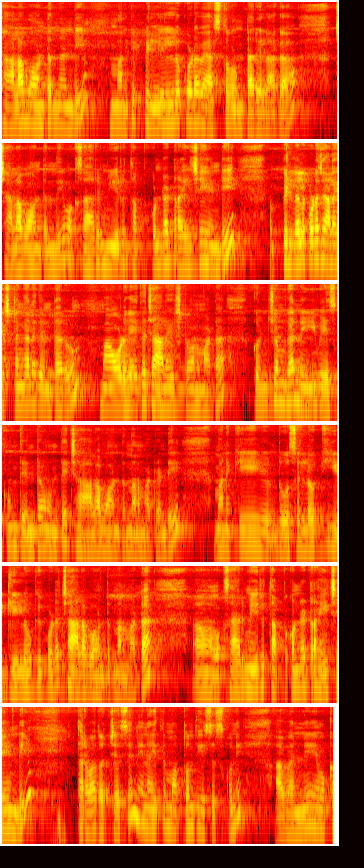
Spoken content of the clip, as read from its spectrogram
చాలా బాగుంటుందండి. మనకి పెళ్ళిళ్ళలో కూడా వేస్తూ ఉంటారు ఇలాగా. చాలా బాగుంటుంది. ఒకసారి మీరు తప్పకుండా ట్రై చేయండి. పిల్లలు కూడా చాలా ఇష్టంగానే తింటారు. మా ఉడగైతే చాలా ఇష్టం అనమాట కొంచెంగా నెయ్యి వేసుకొని తింటూ ఉంటే చాలా బాగుంటుంది అనమాట అండి. మనకి దోశల్లోకి ఇడ్లీలోకి కూడా చాలా బాగుంటుంది అనమాట ఒకసారి మీరు తప్పకుండా ట్రై చేయండి. తర్వాత వచ్చేసి నేనైతే మొత్తం తీసేసుకొని అవన్నీ ఒక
